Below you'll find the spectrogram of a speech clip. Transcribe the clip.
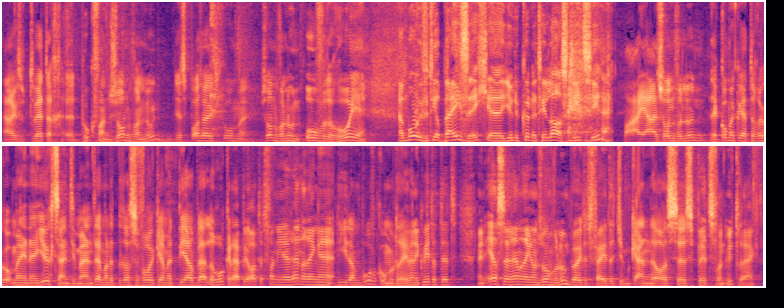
Ergens op Twitter. Het boek van John van Loen. Dit is pas uitgekomen. John van Loen over de rooien. En mooi heeft hier bij zich. Eh, jullie kunnen het helaas niet zien. Maar ja, John van Loen, dan kom ik weer terug op mijn uh, jeugdsentimenten. Maar dat was de vorige keer met Pierre Bledler ook. En heb je altijd van die herinneringen die je dan boven komen drijven. En ik weet dat dit mijn eerste herinnering aan John van Loen, buiten het feit dat je hem kende als uh, spits van Utrecht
